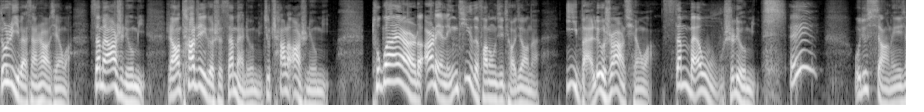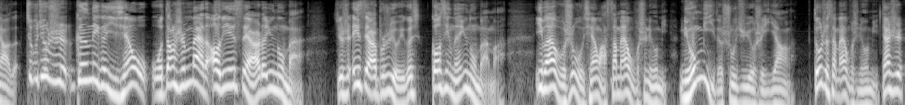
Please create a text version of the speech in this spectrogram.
都是一百三十二千瓦，三百二十牛米。然后它这个是三百牛米，就差了二十牛米。途观 L 的 2.0T 的发动机调教呢，一百六十二千瓦，三百五十牛米。哎，我就想了一下子，这不就是跟那个以前我我当时卖的奥迪 A4L 的运动版，就是 A4L 不是有一个高性能运动版吗？一百五十五千瓦，三百五十牛米，牛米的数据又是一样了，都是三百五十牛米，但是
